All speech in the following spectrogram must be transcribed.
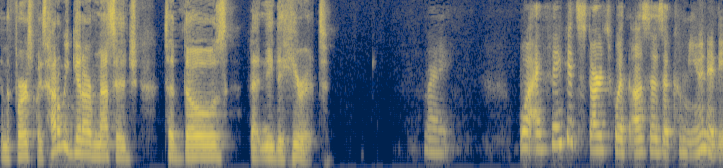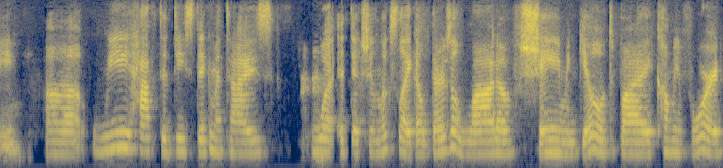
in the first place? How do we get our message to those that need to hear it? Right. Well, I think it starts with us as a community. Uh, we have to destigmatize what addiction looks like. Uh, there's a lot of shame and guilt by coming forward.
